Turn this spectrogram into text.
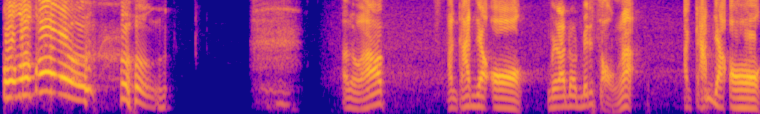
โป๊ะโป๊ะโป๊ะฮัลโหลครับอาการอย่าออก เวลาโดนเม็ดสองอะอาการอย่าออก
